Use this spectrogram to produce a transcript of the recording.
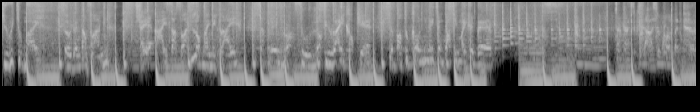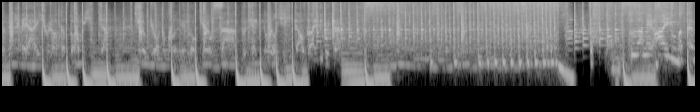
ชีวิตจุกใหม่เราเดินตามฝัน ใช้ไอสร้างสรรค์โลกใหม่ไม่ไกล จากเพลงร็อกสู่โลกที่ไร้ขอบเขตจะบอกทุกคนในจังหวะที่ไม่เคยเบรกจากการศึกษาสมองบันเทิง AI ช่วยเราเติบโตมีหยุดยั้งเชื่อมโยงทุกคนในโลกที่เราสร้างเพื่อเทคโนโลยีก้าวไกลไปด้วยกันพลังไอ้ไอมาเต็ม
